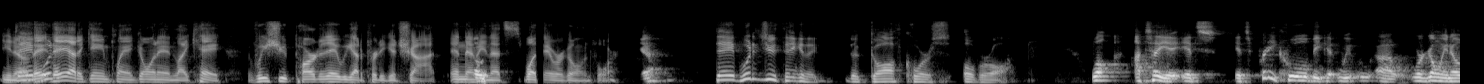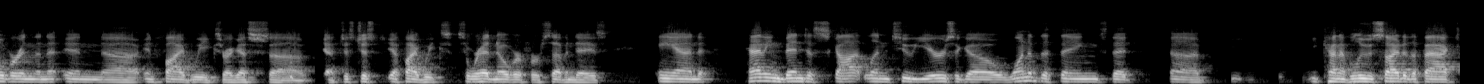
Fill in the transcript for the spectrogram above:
you know, Dave, they, they had a game plan going in, like, hey, if we shoot par today, we got a pretty good shot, and I Oh. mean that's what they were going for. yeah Dave, what did you think of the, the golf course overall? Well, I'll tell you, it's it's pretty cool because we uh, we're going over in the in uh, in five weeks, or I guess uh, yeah, just just yeah five weeks. So we're heading over for seven days, And having been to Scotland two years ago, one of the things that uh, you kind of lose sight of the fact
